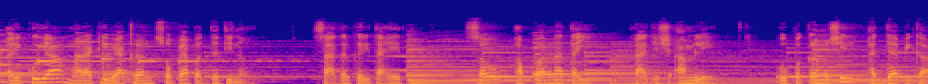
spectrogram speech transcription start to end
ऐकूया मराठी व्याकरण सोप्या पद्धतीनं. सादर करीत आहेत सौ अपर्णाताई राजेश आमले उपक्रमशील अध्यापिका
